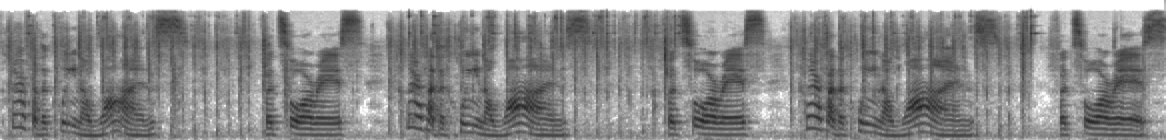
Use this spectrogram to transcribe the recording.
Clarify the Queen of Wands for Taurus. Clarify the Queen of Wands for Taurus. Clarify the Queen of Wands for Taurus.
